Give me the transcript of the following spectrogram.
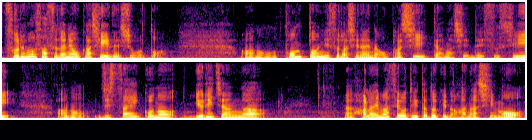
それはさすがにおかしいでしょうと。あのトントンにすらしないのはおかしいって話ですしあの実際このゆりちゃんが払いますよって言った時の話も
